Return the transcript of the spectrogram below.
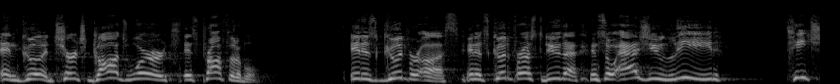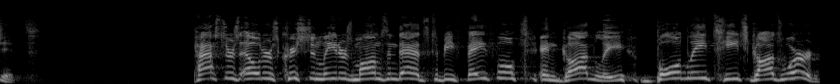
and good. Church, God's word is profitable. It is good for us, and it's good for us to do that. And so as you lead, teach it. Pastors, elders, Christian leaders, moms and dads, to be faithful and godly, boldly teach God's word.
